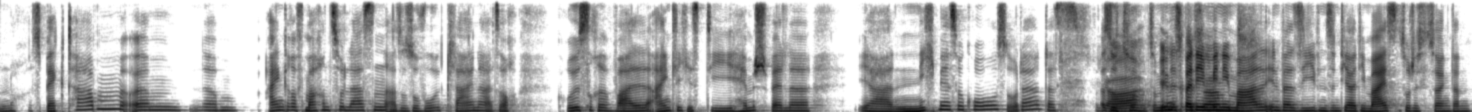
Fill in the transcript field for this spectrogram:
noch Respekt haben, ähm, einen Eingriff machen zu lassen, also sowohl kleine als auch größere, weil eigentlich ist die Hemmschwelle ja nicht mehr so groß, oder? Das, also ja, zu, zumindest bei den Minimalinvasiven sind ja die meisten so, dass sie sagen, dann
